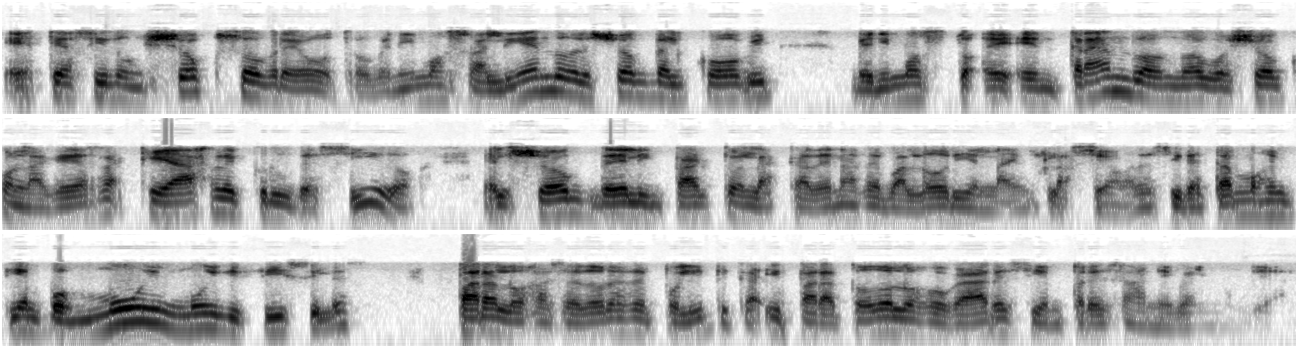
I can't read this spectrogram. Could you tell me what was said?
este ha sido un shock sobre otro. Venimos saliendo del shock del COVID, venimos eh, entrando a un nuevo shock con la guerra que ha recrudecido el shock del impacto en las cadenas de valor y en la inflación. Es decir, estamos en tiempos muy, muy difíciles para los hacedores de política y para todos los hogares y empresas a nivel mundial.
